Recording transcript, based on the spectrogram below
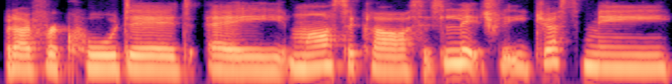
But I've recorded a masterclass. It's literally just me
